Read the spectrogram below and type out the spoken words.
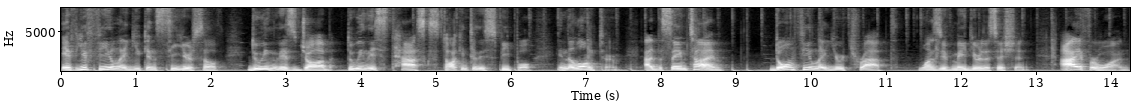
if you feel like you can see yourself doing this job, doing these tasks, talking to these people in the long term. At the same time, don't feel like you're trapped once you've made your decision. I, for one,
